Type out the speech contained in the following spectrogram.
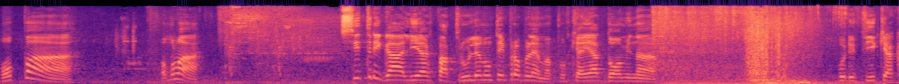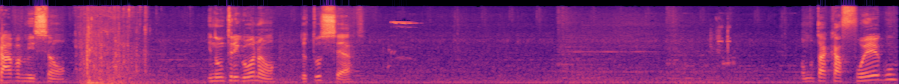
Opa! Vamos lá. Se trigar ali a patrulha, não tem problema, porque aí a Domina purifica e acaba a missão. E não trigou, não. Deu tudo certo. Vamos tacar fogo.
